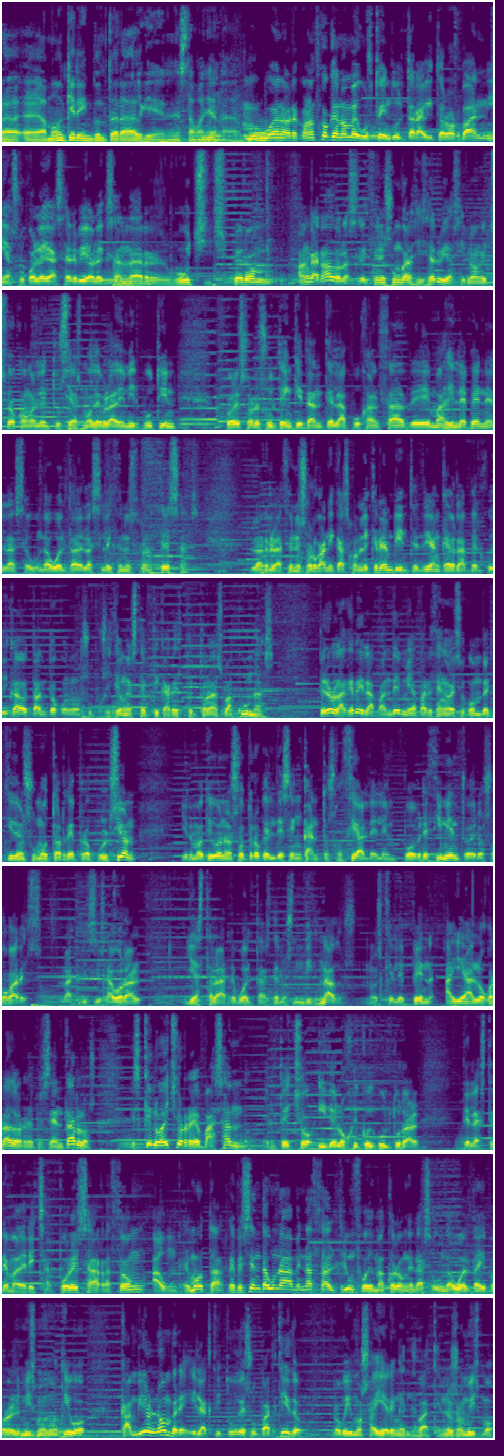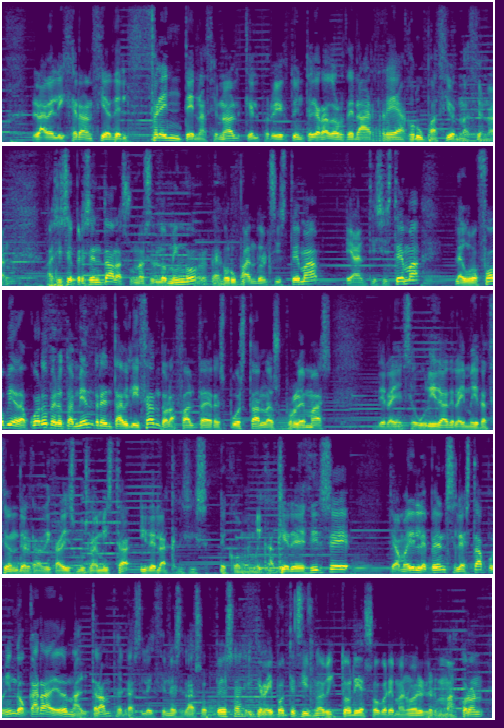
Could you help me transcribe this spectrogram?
Eh, Amón quiere indultar a alguien esta mañana. Bueno, reconozco que no me gustó indultar a Víctor Orbán ni a su colega serbio Aleksandar Vucic, pero han ganado las elecciones húngaras y serbias y lo han hecho con el entusiasmo de Vladimir Putin. Por eso resulta inquietante la pujanza de Marine Le Pen en la segunda vuelta de las elecciones francesas. Las relaciones orgánicas con el Kremlin tendrían que haberla perjudicado tanto como su posición escéptica respecto a las vacunas. Pero la guerra y la pandemia parecen haberse convertido en su motor de propulsión. Y el motivo no es otro que el desencanto social, el empobrecimiento de los hogares, la crisis laboral y hasta las revueltas de los indignados. No es que Le Pen haya logrado representarlos, es que lo ha hecho rebasando el techo ideológico y cultural de la extrema derecha. Por esa razón, aún remota, representa una amenaza al triunfo de Macron en la segunda vuelta y por el mismo motivo cambió el nombre y la actitud de su partido. Lo vimos ayer en el debate. No es lo mismo la beligerancia del Frente Nacional que el proyecto integrador de la reagrupación nacional. Así se presenta a las unas del domingo, reagrupando el sistema y antisistema, la eurofobia, de acuerdo, pero también rentabilizando la falta de respuesta a los problemas de la inseguridad, de la inmigración, del radicalismo islamista y de la crisis económica. Quiere decirse que a Marine Le Pen se le está poniendo cara de Donald Trump en las elecciones de la sorpresa y que la hipótesis de una victoria sobre Emmanuel Macron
